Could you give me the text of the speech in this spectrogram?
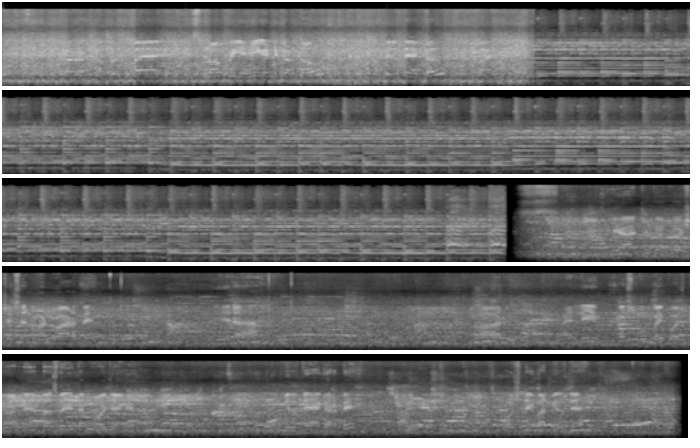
फाइनली बस मुंबई पहुँचने वाले हैं। दस बजे तक पहुँच जाएँगे मिलते हैं घर पे। पहुँचने के बाद मिलते हैं।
